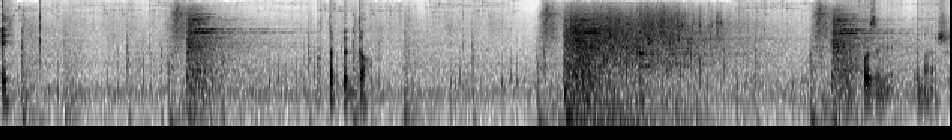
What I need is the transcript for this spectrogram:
Eh alors tape là-dedans. Empoisonné, dommage.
